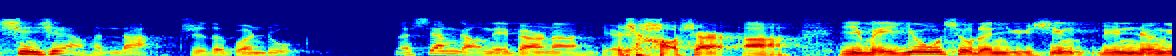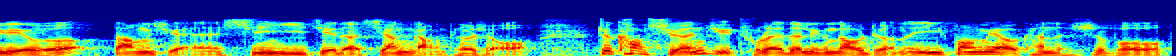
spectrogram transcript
信息量很大，值得关注。那香港那边呢也是好事儿啊，一位优秀的女性林郑月娥当选新一届的香港特首。这靠选举出来的领导者呢，一方面要看她是否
